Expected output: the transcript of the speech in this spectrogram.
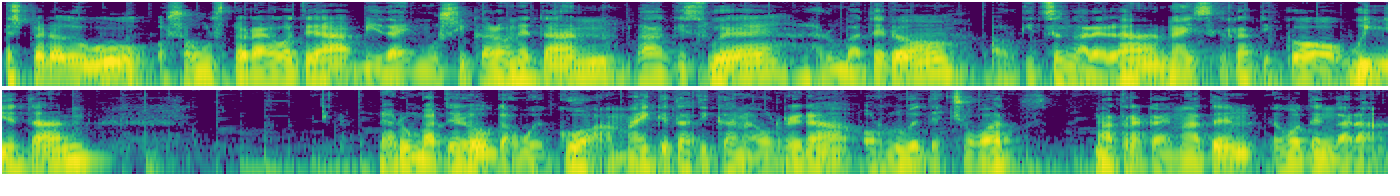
Espero dugu oso gustora egotea bidai musikal honetan, badakizue, larun batero, aurkitzen garela, naiz irratiko guinetan, larun batero gaueko amaiketatikan aurrera, ordu betetxo bat matraka ematen egoten gara.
